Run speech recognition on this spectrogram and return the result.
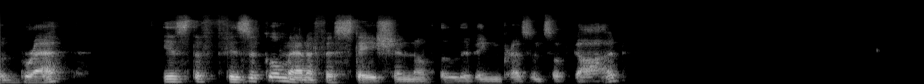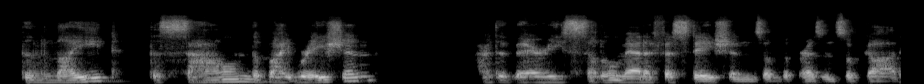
The breath is the physical manifestation of the living presence of God. The light, the sound, the vibration are the very subtle manifestations of the presence of God.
